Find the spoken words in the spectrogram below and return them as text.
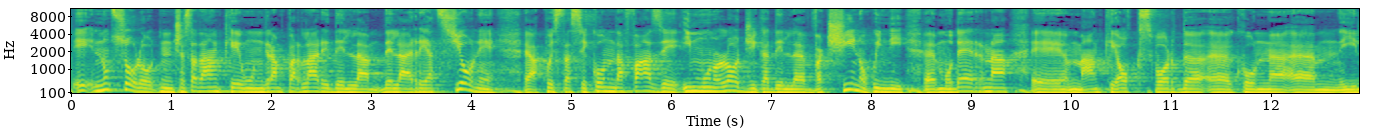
E non solo, mh, c'è stato anche un gran parlare della, della reazione eh, a questa seconda fase immunologica del vaccino, quindi eh, moderna eh, ma anche Oxford eh, con, ehm, il,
